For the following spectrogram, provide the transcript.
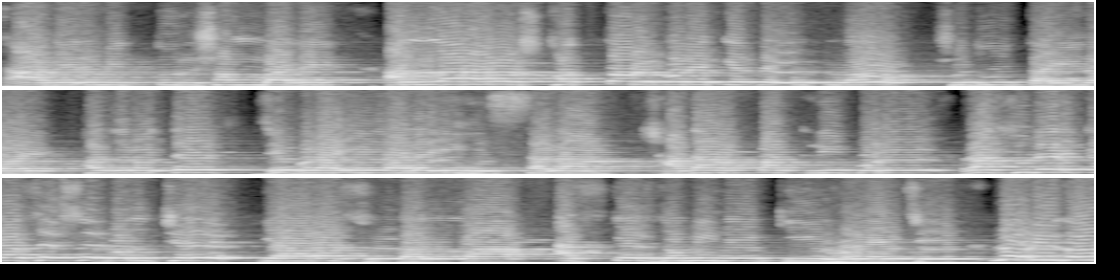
সাদের মৃত্যুর সংবাদে থরথর করে কেঁপে উঠল। শুধু তাই নয়, হযরতে জিবরাইল আলাইহিস সালাম সাদা পাকড়ি পরে রাসুলের কাছে এসে বলছে, ইয়া রাসূলুল্লাহ আজকে জমিনে কি হয়েছে? নবী গো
